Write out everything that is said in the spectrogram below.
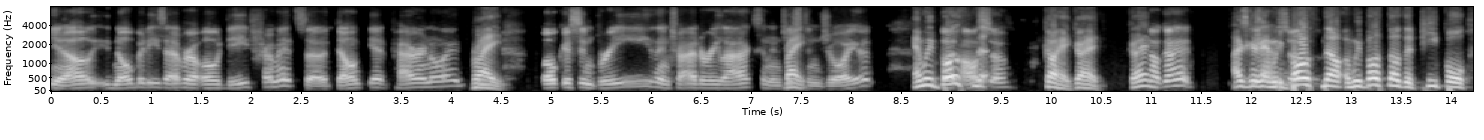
you know, nobody's ever OD'd from it. So don't get paranoid. Right. Focus and breathe and try to relax and then just Right. enjoy it. And we both kn- also, go ahead. Go ahead. Go ahead. no, go ahead. I was going to say, and we so- both know, and we both know that people,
